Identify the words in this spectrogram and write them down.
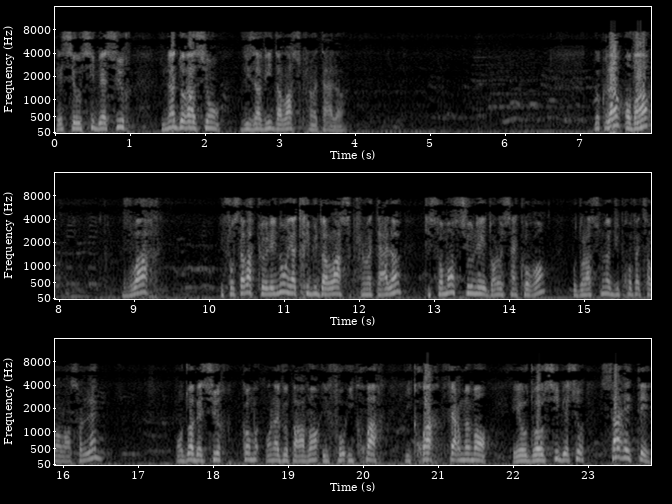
et c'est aussi bien sûr une adoration vis-à-vis d'Allah subhanahu wa ta'ala Donc là, on va voir il faut savoir que les noms et attributs d'Allah subhanahu wa ta'ala qui sont mentionnés dans le Saint-Coran ou dans la sunna du prophète sallallahu alayhi wa sallam, on doit bien sûr, comme on a vu auparavant, il faut y croire, y croire fermement. Et on doit aussi bien sûr s'arrêter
